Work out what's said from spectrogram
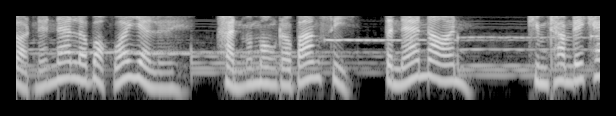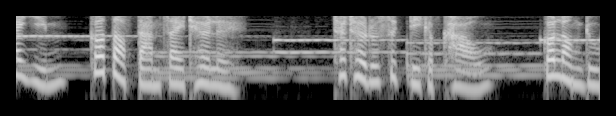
กอดแน่นๆแล้วบอกว่าอย่าเลย หันมามองเราบ้างสิ แต่แน่นอน คิมทำได้แค่ยิ้ม ก็ตอบตามใจเธอเลย ถ้าเธอรู้สึกดีกับเขา ก็ลองดู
